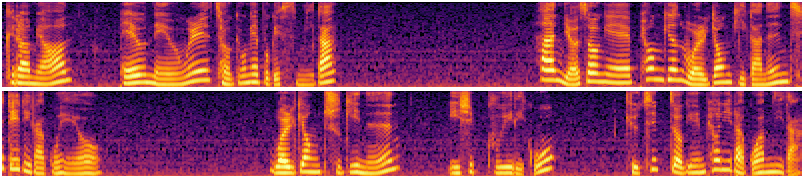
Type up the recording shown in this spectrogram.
그러면 배운 내용을 적용해 보겠습니다. 한 여성의 평균 월경 기간은 7일이라고 해요. 월경 주기는 29일이고 규칙적인 편이라고 합니다.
